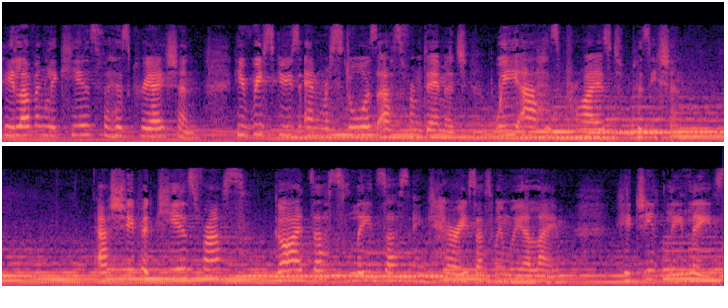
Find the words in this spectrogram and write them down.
He lovingly cares for His creation. He rescues and restores us from damage. We are His prized possession. Our Shepherd cares for us, guides us, leads us, and carries us when we are lame. He gently leads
